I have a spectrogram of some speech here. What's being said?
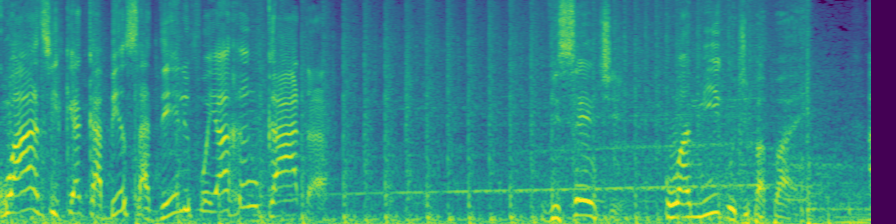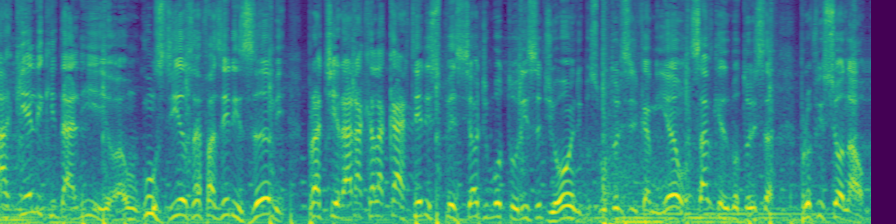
Quase que a cabeça dele foi arrancada. Vicente, o amigo de papai aquele que dali alguns dias vai fazer exame para tirar aquela carteira especial de motorista de ônibus, motorista de caminhão, sabe que é motorista profissional.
